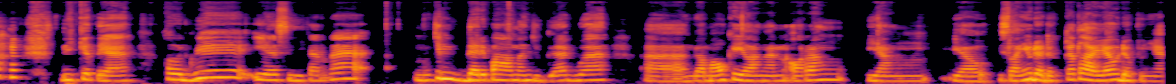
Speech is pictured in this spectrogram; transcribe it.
Dikit ya. Kalau gue iya sih karena mungkin dari pengalaman juga gue uh, nggak uh, mau kehilangan orang yang ya istilahnya udah deket lah ya udah punya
